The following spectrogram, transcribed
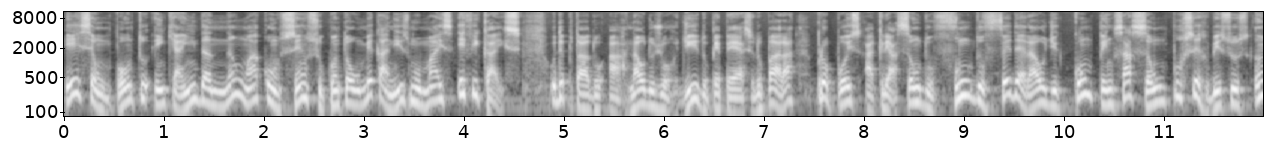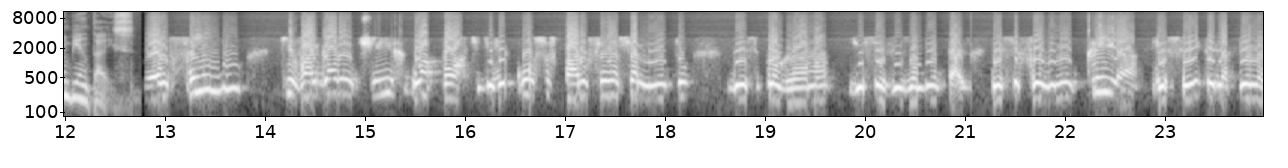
esse é um ponto em que ainda não há consenso quanto ao mecanismo mais eficaz. O deputado Arnaldo Jordi, do PPS do Pará, propôs a criação do Fundo Federal de Compensação por Serviços Ambientais. É um fundo que vai garantir o aporte de recursos para o financiamento desse programa de serviços ambientais. Esse fundo não cria receita, ele apenas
